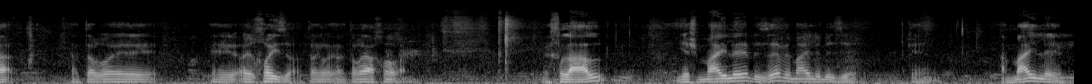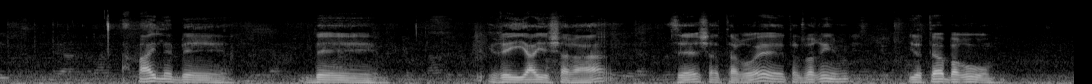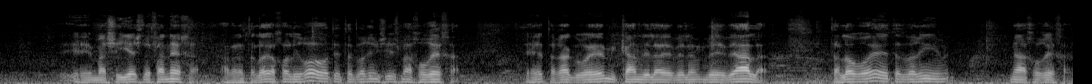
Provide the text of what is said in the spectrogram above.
אתה רואה אור חויזר, אתה, אתה רואה אחורה. בכלל, יש מיילה בזה ומיילה בזה, כן? המיילה, המיילה. בראייה ישרה, זה שאתה רואה את הדברים יותר ברור אה, מה שיש לפניך, אבל אתה לא יכול לראות את הדברים שיש מאחוריך. אה, אתה רק רואה מכאן והלאה. אתה לא רואה את הדברים מאחוריך.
